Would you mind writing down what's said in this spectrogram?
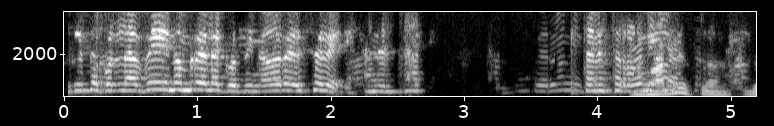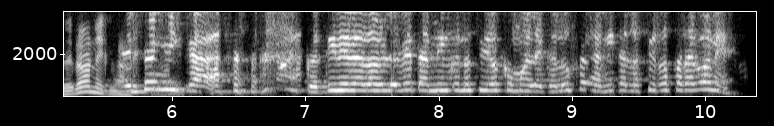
Empieza por la B, nombre de la coordinadora de sede. Está en el chat. Verónica. Está en esta reunión. Vanessa. Verónica. Verónica. Contiene la W, también conocidos como la calufa, habitan los fierros paragones.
